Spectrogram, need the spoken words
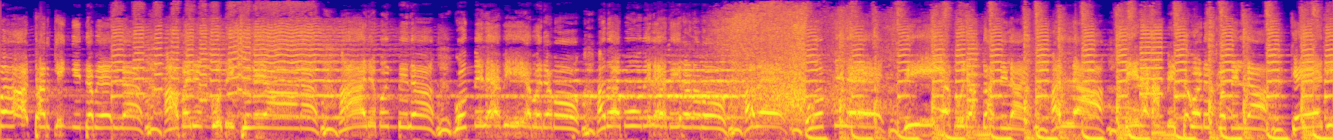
വാട്ടർ കിങ്ങിന്റെ പേരിൽ അവരും കുതിക്കുകയാണ്. ആര് മുൻപിൽ? ഒന്നിലെ വീയപുരമോ അതോ മൂന്നിലെ നിരണമോ? അതെ ഒന്നിലെ വീയപുരം തന്നില്ല അല്ല നിരണം വിട്ടുകൊടുക്കുന്നില്ല. കെ ജി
